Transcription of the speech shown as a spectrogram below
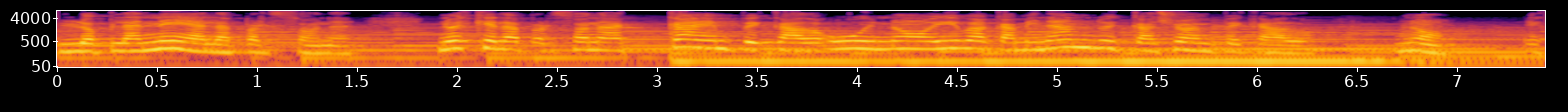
lo planea la persona. No es que la persona cae en pecado, uy, no, iba caminando y cayó en pecado. No, es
